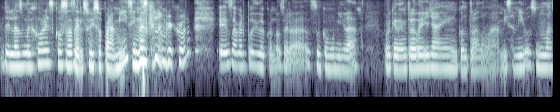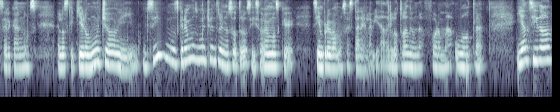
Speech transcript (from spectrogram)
De las mejores cosas del suizo para mí, si no es que la mejor, es haber podido conocer a su comunidad, porque dentro de ella he encontrado a mis amigos más cercanos, a los que quiero mucho y sí, nos queremos mucho entre nosotros y sabemos que siempre vamos a estar en la vida del otro de una forma u otra. Y han sido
